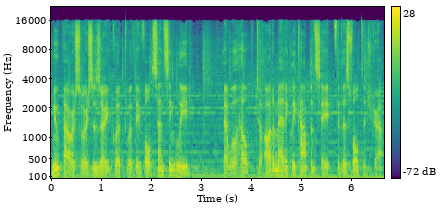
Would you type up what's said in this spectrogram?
New power sources are equipped with a volt sensing lead that will help to automatically compensate for this voltage drop.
